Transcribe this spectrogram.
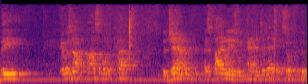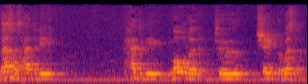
it was not possible to cut the gem as finely as we can today. So the bezels had to be had to be molded to shape the wisdom.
